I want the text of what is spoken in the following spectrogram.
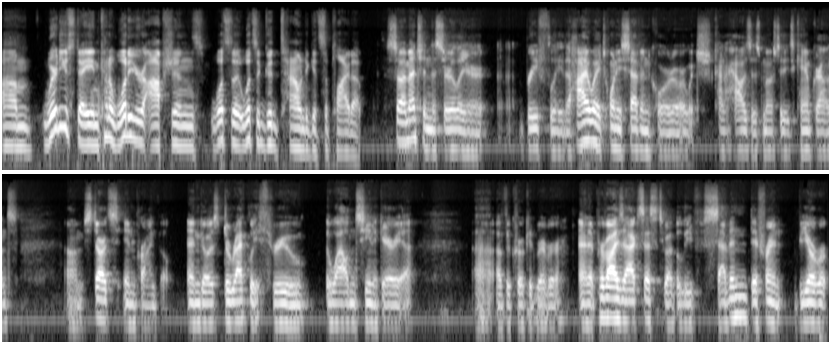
um, where do you stay, and kind of what are your options? What's what's a good town to get supplied up? So I mentioned this earlier uh, briefly. The Highway 27 corridor, which kind of houses most of these campgrounds, um, starts in Prineville and goes directly through the wild and scenic area uh, of the Crooked River, and it provides access to, I believe, seven different Bureau,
